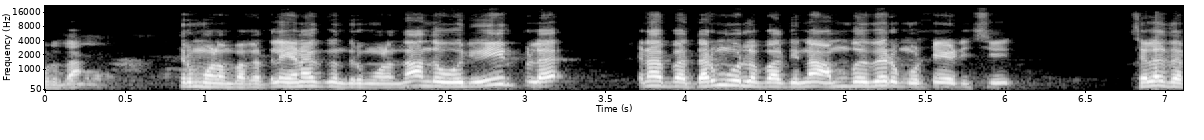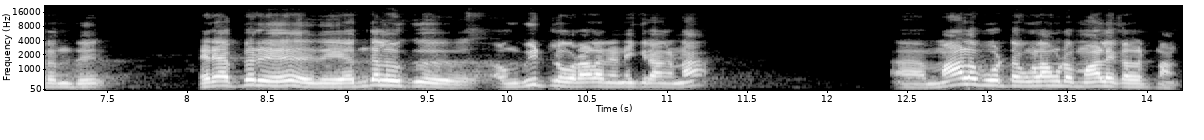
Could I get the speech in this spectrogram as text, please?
ஊர் தான். திருமூலம் பக்கத்தில் எனக்கும் திருமூலம் தான். அந்த ஒரு ஈர்ப்பில் ஏன்னா இப்போ தருமபுரியில் பார்த்தீங்கன்னா ஐம்பது பேர் மொட்டை அடித்து சிலை திறந்து நிறையா பேர் இது எந்த அளவுக்கு அவங்க வீட்டில் ஒரு ஆளாக நினைக்கிறாங்கன்னா மாலை போட்டவங்களாம் கூட மாலை கழட்டினாங்க.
